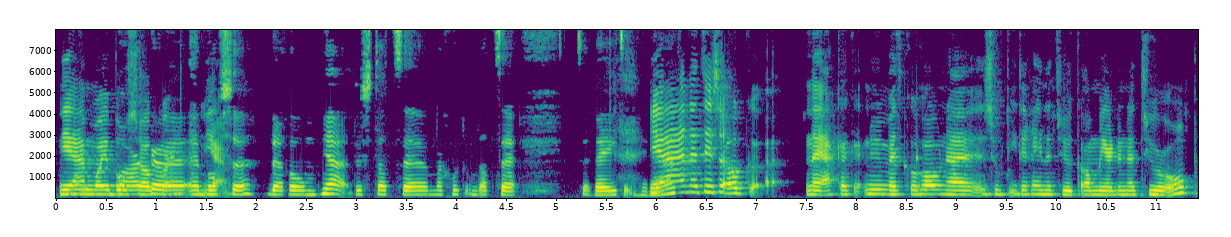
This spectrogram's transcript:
ja, mooie, mooie bossen ook, en bossen. Daarom, ja, dus dat, maar goed om dat te weten. Inderdaad. Ja, en het is ook nou ja, kijk, nu met corona zoekt iedereen natuurlijk al meer de natuur op.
